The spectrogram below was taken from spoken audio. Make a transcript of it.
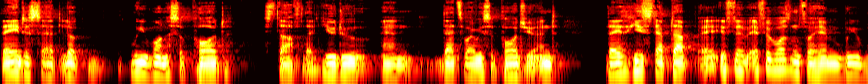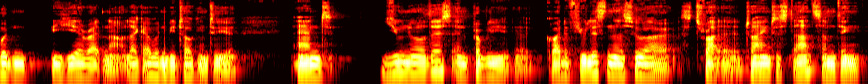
they just said, look, we want to support stuff that you do, and that's why we support you. And they, he stepped up. If if it wasn't for him, we wouldn't be here right now. Like I wouldn't be talking to you. And you know this, and probably uh, quite a few listeners who are uh, trying to start something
